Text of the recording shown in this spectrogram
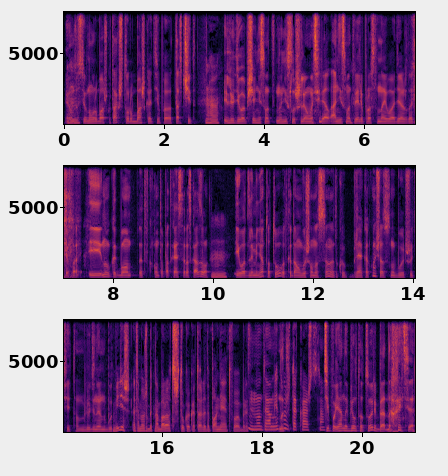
И он застегнул рубашку так, что рубашка, типа, торчит. Ага. И люди вообще не, смотр... ну, не слушали его материал. Они смотрели просто на его одежду, типа. И, ну, как бы он это в каком-то подкасте рассказывал. Мгм. И вот для меня тату, вот когда он вышел на сцену, я такой, бля, как он сейчас ну, будет шутить? Там люди, наверное, будут... Видишь, это может быть наоборот штука, которая дополняет твой образ. Ну да, мне Ну, тоже так кажется. Типа, я набил тату, ребят, давайте.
